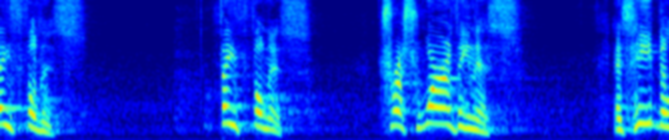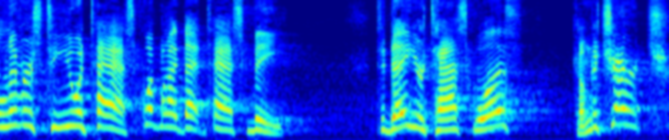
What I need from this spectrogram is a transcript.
Faithfulness. Faithfulness. Trustworthiness. As He delivers to you a task, what might that task be? Today, your task was come to church.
